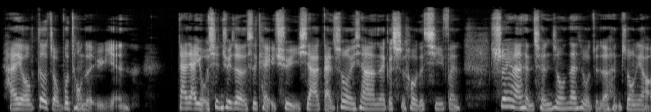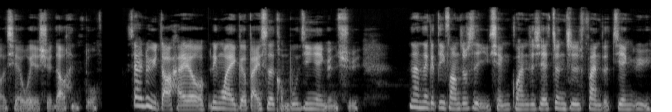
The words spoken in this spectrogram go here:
还有各种不同的语言。大家有兴趣真的是可以去一下，感受一下那个时候的气氛。虽然很沉重，但是我觉得很重要，而且我也学到很多。在绿岛还有另外一个白色恐怖纪念园区，那那个地方就是以前关这些政治犯的监狱。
